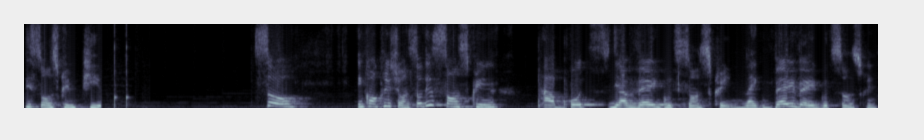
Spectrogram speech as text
this sunscreen peel so in conclusion so this sunscreen are both they are very good sunscreen like very very good sunscreen.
